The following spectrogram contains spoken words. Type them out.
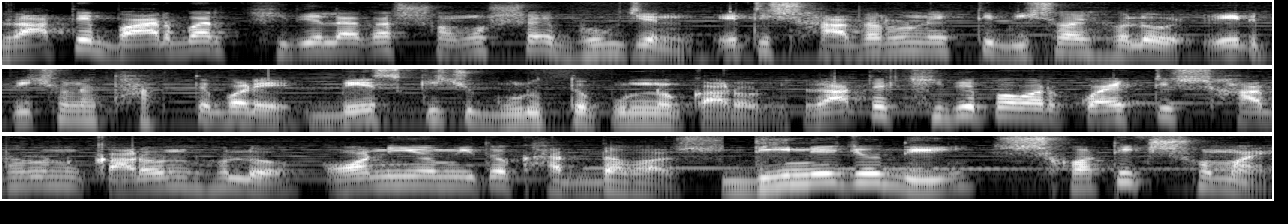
রাতে বারবার খিদে লাগার সমস্যায় ভুগছেন। এটি সাধারণ একটি বিষয় হলেও এর পিছনে থাকতে পারে বেশ কিছু গুরুত্বপূর্ণ কারণ। রাতে খিদে পাওয়ার কয়েকটি সাধারণ কারণ হলো অনিয়মিত খাদ্যাভাস। দিনে যদি সঠিক সময়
